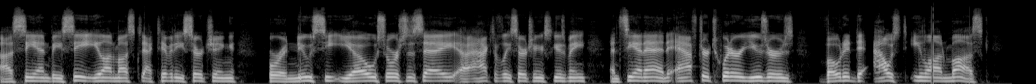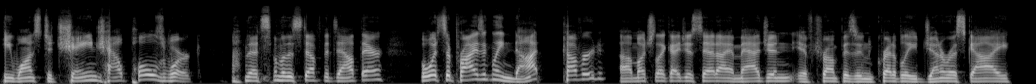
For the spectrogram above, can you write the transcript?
Uh, CNBC: Elon Musk's activity searching for a new CEO, sources say, uh, actively searching, excuse me. And CNN, after Twitter users voted to oust Elon Musk, he wants to change how polls work. that's some of the stuff that's out there. But what's surprisingly not covered, uh, much like I just said, I imagine if Trump is an incredibly generous guy,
